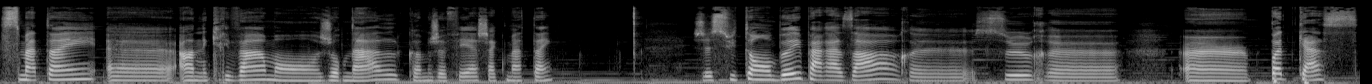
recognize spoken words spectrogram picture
Ce matin, euh, en écrivant mon journal, comme je fais à chaque matin, je suis tombée par hasard euh, sur euh, un podcast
